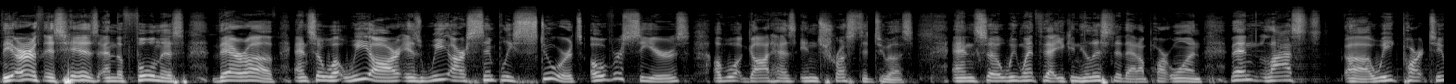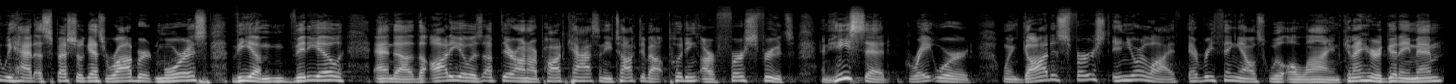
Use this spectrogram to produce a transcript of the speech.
The earth is his and the fullness thereof. And so, what we are is we are simply stewards, overseers of what God has entrusted to us. And so, we went through that. You can listen to that on part one. Then, last uh, week, part two, we had a special guest, Robert Morris, via video, and uh, the audio is up there on our podcast. And he talked about putting our first fruits. And he said, Great word. When God is first in your life, everything else will align. Can I hear a good amen?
